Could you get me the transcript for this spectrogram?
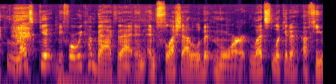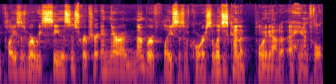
let's get before we come back to that and, and flesh out a little bit more let's look at a, a few places where we see this in scripture and there are a number of places of course so let's just kind of point out a, a handful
